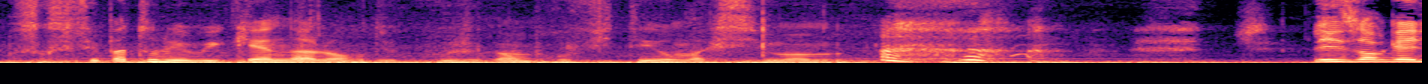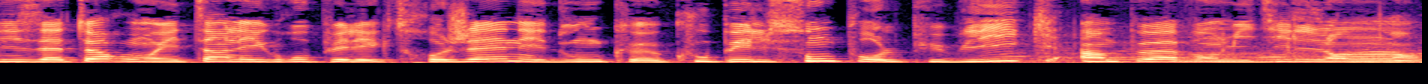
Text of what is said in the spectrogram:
Parce que c'est pas tous les week-ends, alors du coup, je vais en profiter au maximum. Les organisateurs ont éteint les groupes électrogènes et donc euh, coupé le son pour le public un peu avant midi le lendemain.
